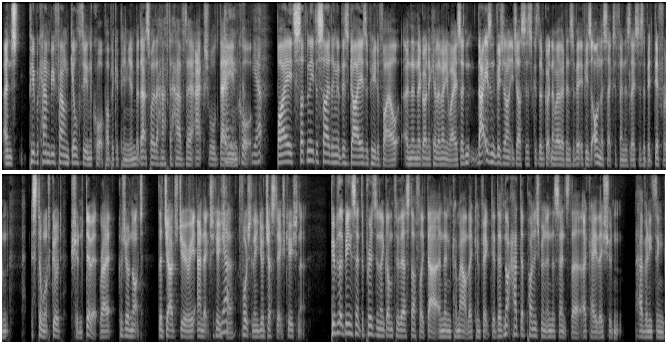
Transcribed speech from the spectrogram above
And people can be found guilty in the court of public opinion, but that's why they have to have their actual day, in court. Yeah. By suddenly deciding that this guy is a paedophile and then they're going to kill him anyway. So that isn't vigilante justice because they've got no evidence of it. If he's on the sex offenders list, it's a bit different. It's still not good. Shouldn't do it, right? Because you're not the judge, jury, and executioner. Yep. Fortunately, you're just the executioner. People that have been sent to prison and gone through their stuff like that and then come out, they're convicted. They've not had their punishment in the sense that, okay, they shouldn't have anything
